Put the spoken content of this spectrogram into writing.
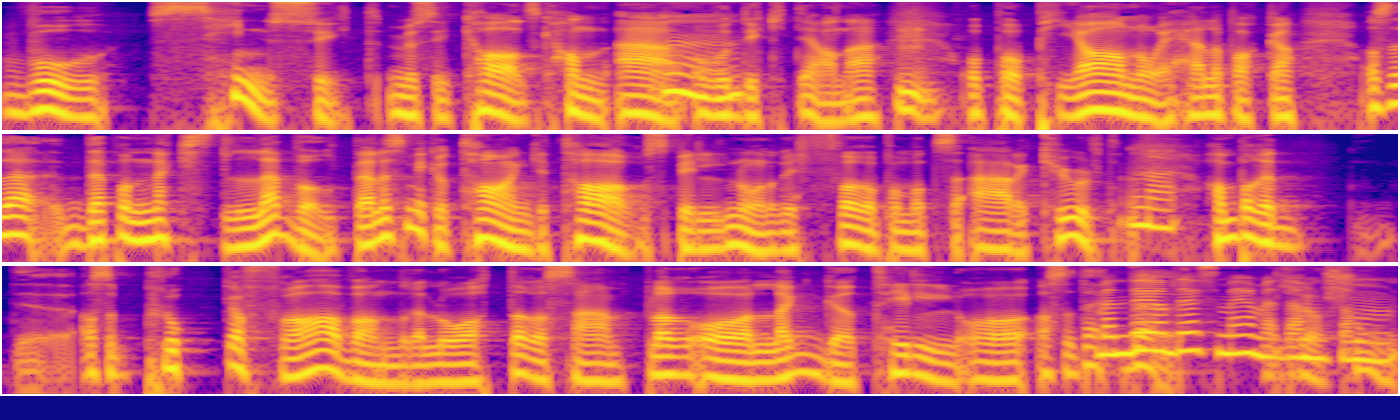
hvor sinnssykt musikalsk han er, og hvor dyktig han er. Og på piano i hele pakka. Altså det, det er på next level. Det er liksom ikke å ta en gitar og spille noen riffer, og på en måte så er det kult. Nei. Han bare altså, plukker fra hverandre låter og sampler og legger til og altså det, Men det er jo det som er med dem som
